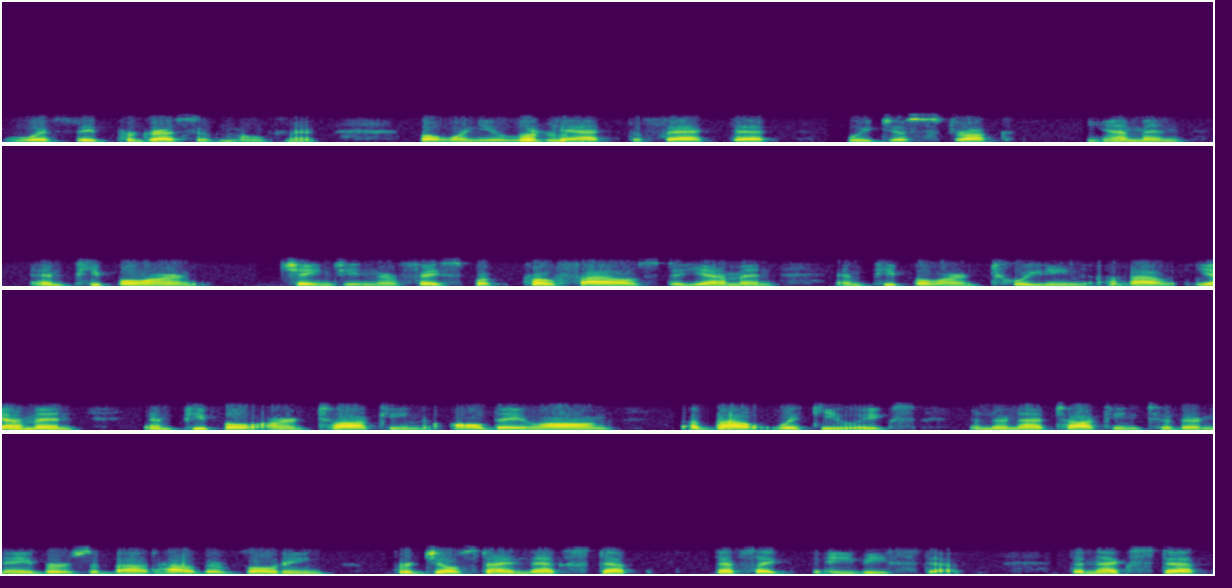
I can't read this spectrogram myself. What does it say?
with the progressive movement. But when you look Mhm. at the fact that we just struck Yemen and people aren't changing their Facebook profiles to Yemen and people aren't tweeting about Yemen and people aren't talking all day long about WikiLeaks and they're not talking to their neighbors about how they're voting for Jill Stein. That step that's like baby step. The next step,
